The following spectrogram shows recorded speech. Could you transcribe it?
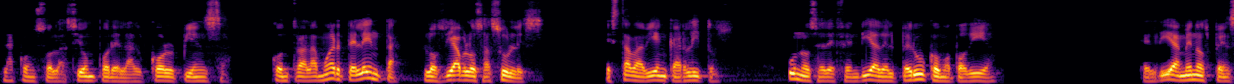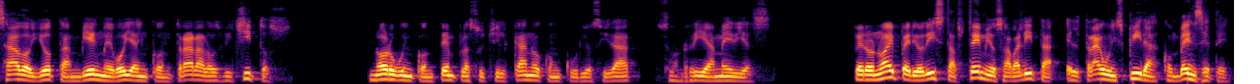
La consolación por el alcohol piensa, contra la muerte lenta, los diablos azules. Estaba bien Carlitos. Uno se defendía del Perú como podía. El día menos pensado yo también me voy a encontrar a los bichitos. Norwin contempla su chilcano con curiosidad, sonríe a medias. Pero no hay periodista abstemio, Zabalita. El trago inspira, convéncete.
